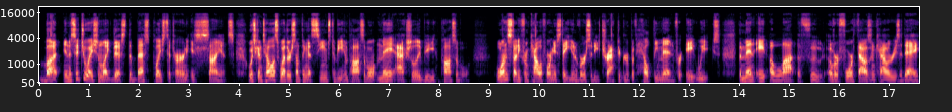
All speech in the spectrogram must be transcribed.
But in a situation like this, the best place to turn is science, which can tell us whether something that seems to be impossible may actually be possible. One study from California State University tracked a group of healthy men for eight weeks. The men ate a lot of food, over 4,000 calories a day,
